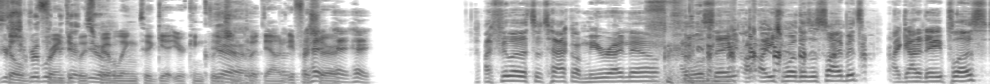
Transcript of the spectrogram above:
You're still scribbling to frantically get, you know- scribbling to get your conclusion Yeah. put down Uh, for hey, sure Hey, hey. I feel like that's an attack on me right now. I will say on each one of those assignments, I got an A plus,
